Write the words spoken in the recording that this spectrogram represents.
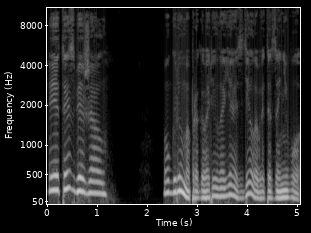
«И ты сбежал?» Угрюмо проговорила я, сделав это за него.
